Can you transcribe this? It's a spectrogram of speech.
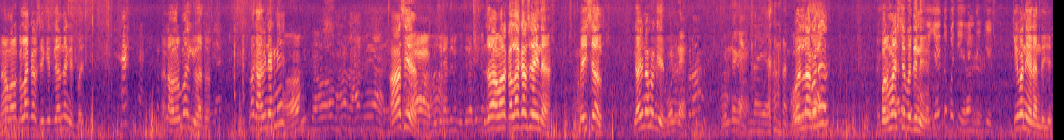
ના અમારો કલાકાર છે ગીત ગાવ ને ગીત ભાઈ. એટલે હરમાં ગયો આ તો લા ગાવી નાખ ને હા? મારો છે યાર. હા છે. હા ગુજરાતી ને ગુજરાતી જો અમારા કલાકાર છે અહીંના સ્પેશિયલ. ગાવી નાખો ગીત. બોલ દે બોલ દે ગાણો. ના યાર. બોલ નાખો ને. ફરમાઈશ છે બધીની. તો પછી હેરાન થઈ જઈશું કેવાની હેરાન થઈ જાય?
